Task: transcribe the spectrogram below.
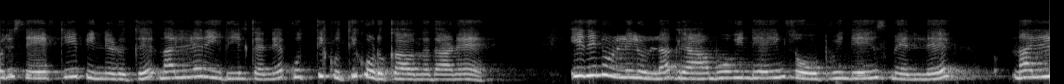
ഒരു സേഫ്റ്റി പിന്നെടുത്ത് നല്ല രീതിയിൽ തന്നെ കുത്തി കുത്തി കൊടുക്കാവുന്നതാണ്. ഇതിനുള്ളിലുള്ള ഗ്രാമ്പൂവിന്റെയും സോപ്പിന്റെയും സ്മെല്ല് നല്ല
